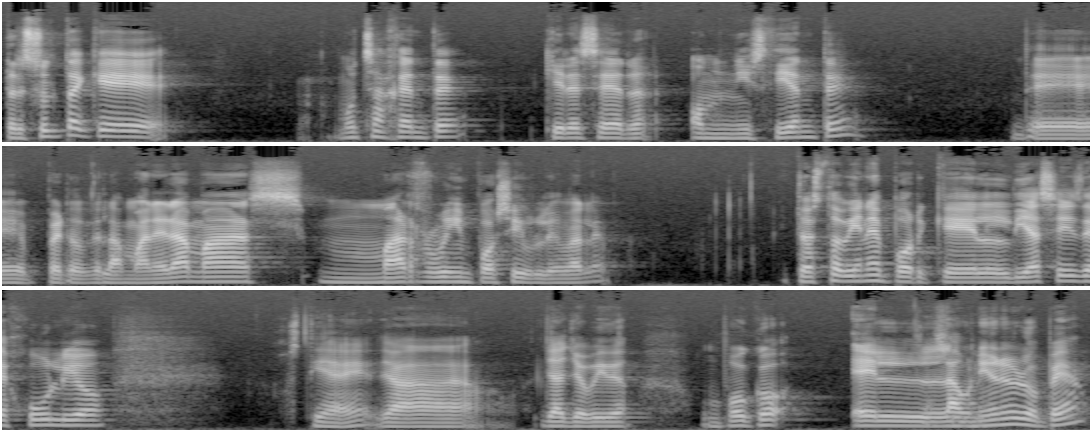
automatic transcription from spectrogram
Resulta que mucha gente quiere ser omnisciente, de, pero de la manera más, más ruin posible, ¿vale? Todo esto viene porque el día 6 de julio, hostia, ¿eh? ya, ya ha llovido un poco, el- la Unión Europea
